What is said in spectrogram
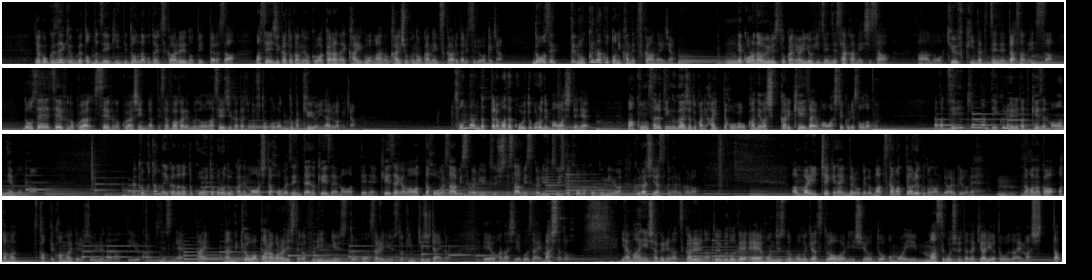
じゃあ国税局が取った税金ってどんなことに使われるのって言ったらさ、まあ、政治家とかのよくわからない介護あの会食のお金に使われたりするわけじゃん。どうせってろくなことに金使わないじゃん。んでコロナウイルスとかには医療費全然割かねえしさ。あの給付金だって全然出さねえしさ。どうせ政府の肥や政府の肥やしになってさバカで無能な政治家たちの懐とか給与になるわけじゃん。そんなんだったらまだこういうところで回してね。まあコンサルティング会社とかに入った方がお金はしっかり経済を回してくれそうだもん。なんか税金なんていくら入れたって経済回んねえもんな。うん、極端な言い方だとこういうところでお金回した方が全体の経済回ってね。経済が回った方がサービスが流通してサービスが流通した方が国民は暮らしやすくなるから。あんまり言っちゃいけないんだろうけど、まあ、捕まって悪いことなんであるけどね、うん、なかなか頭使って考えてる人いるんだなっていう感じですね。はい。なんで今日はバラバラでしたが、不倫ニュースとコンサルニュースと緊急事態の、えー、お話でございましたと。いや、前に喋るな、疲れるな。ということで、えー、本日のポッドキャストは終わりにしようと思います。ご視聴いただきありがとうございました。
